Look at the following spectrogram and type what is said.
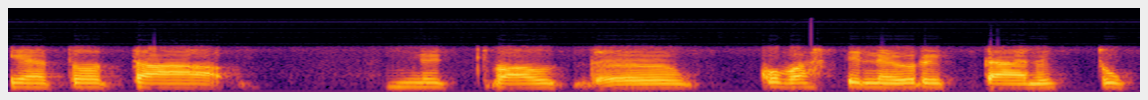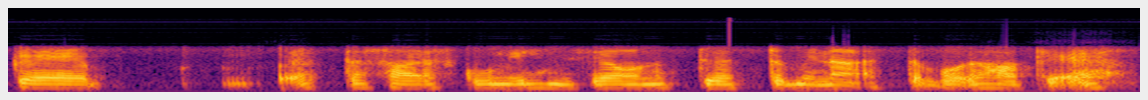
Ja tota, nyt val, ö, kovasti ne yrittää nyt tukea, että saisi kun ihmisiä on nyt työttöminä, että voi hakea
